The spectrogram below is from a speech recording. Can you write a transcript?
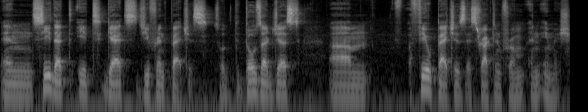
and see that it gets different patches. So th those are just um, a few patches extracted from an image.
